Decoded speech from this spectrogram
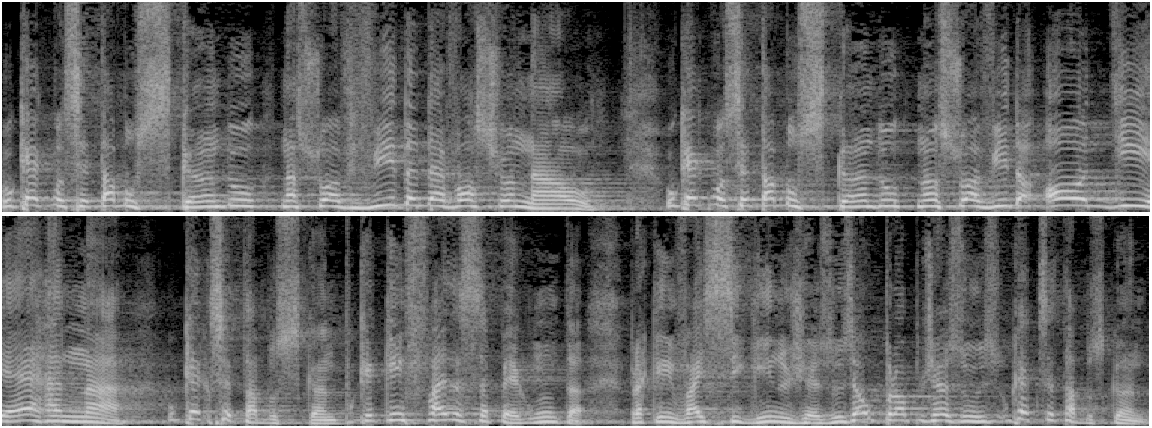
O que é que você está buscando na sua vida devocional? O que é que você está buscando na sua vida odierna? O que é que você está buscando? Porque quem faz essa pergunta para quem vai seguindo Jesus é o próprio Jesus. O que é que você está buscando?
